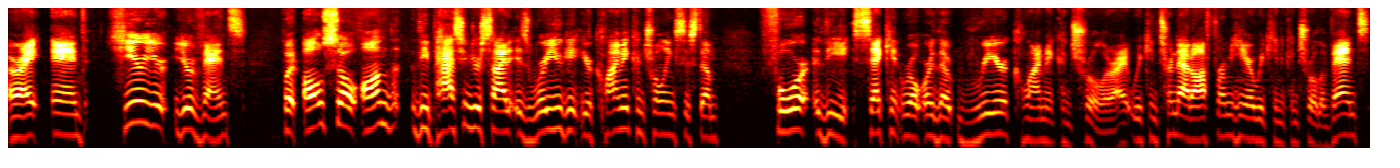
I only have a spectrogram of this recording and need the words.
all right? And here your, your vents, but also on the passenger side is where you get your climate controlling system for the second row or the rear climate control, all right? We can turn that off from here. We can control the vents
